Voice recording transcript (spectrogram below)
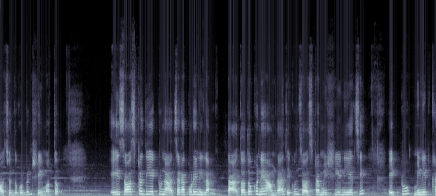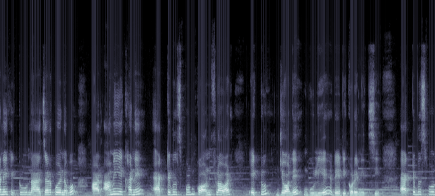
পছন্দ করবেন, সেই মতো। এই সসটা দিয়ে একটু নাড়াচাড়া করে নিলাম। তা, ততক্ষণে আমরা দেখুন সসটা মিশিয়ে নিয়েছি। একটু মিনিট খানেক একটু নাড়াচাড়া করে নেব। আর আমি এখানে এক টেবিল স্পুন কর্নফ্লাওয়ার একটু জলে গুলিয়ে রেডি করে নিচ্ছি। এক টেবিল স্পুন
